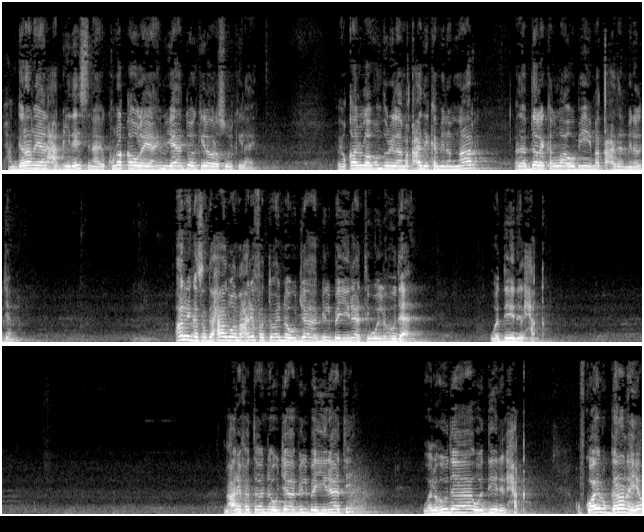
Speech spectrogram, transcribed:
waxaan garanayaan caqiideysnahay kuna qowlayaa inuu yahay addoonki ilah rasuulka ilaahay fayuqaalu lahu undur ilى maqcadika min الnaar qad abdalaka allahu bihi maqcada min اljana arinka saddexaad waa macrifatu anahu jaءa biاlbayinaati wاlhuda wa diin اlxaq macrifatu anahu jaءa biاlbayinaati wاlhuda wa diin اlxaq qofku waa inuu garanayo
